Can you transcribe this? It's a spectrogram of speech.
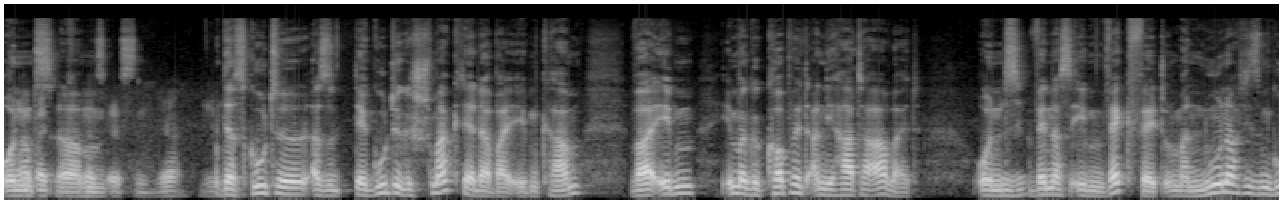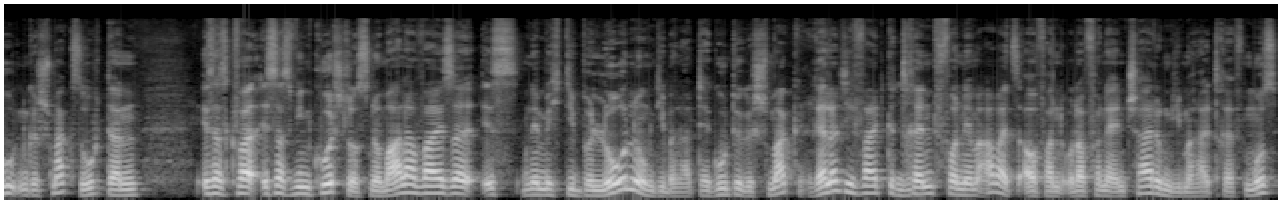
Und ähm, das, ja. Mhm. das gute, also der gute Geschmack, der dabei eben kam, war eben immer gekoppelt an die harte Arbeit. Und mhm. wenn das eben wegfällt und man nur nach diesem guten Geschmack sucht, dann ist das, ist das wie ein Kurzschluss. Normalerweise ist nämlich die Belohnung, die man hat, der gute Geschmack, relativ weit mhm. getrennt von dem Arbeitsaufwand oder von der Entscheidung, die man halt treffen muss.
